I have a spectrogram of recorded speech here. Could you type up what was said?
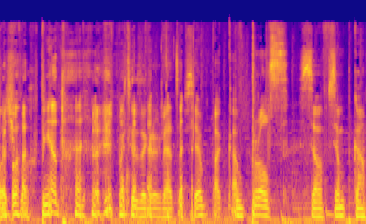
Очень плохо, понятно. Будем закругляться. Всем пока. Пролс. Все, всем пока.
